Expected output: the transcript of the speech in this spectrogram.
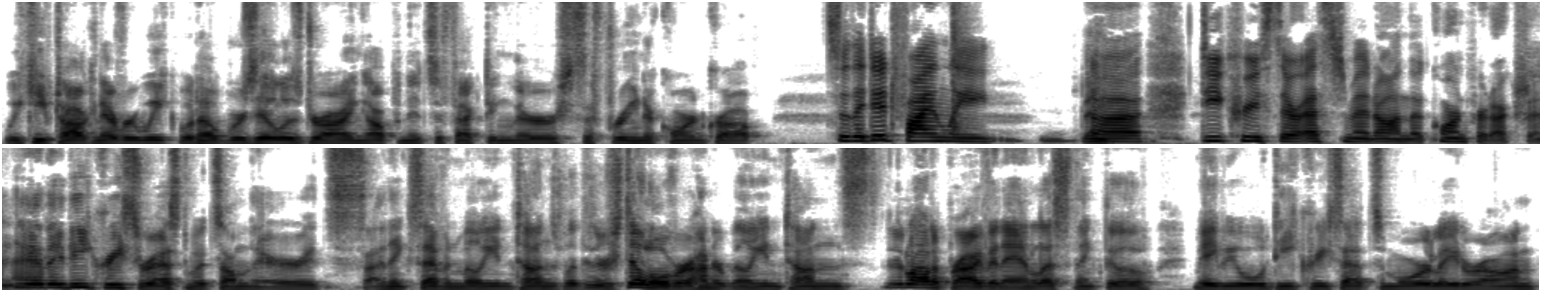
We keep talking every week about how Brazil is drying up and it's affecting their safrinha corn crop. So they did finally They- uh, decrease their estimate on the corn production there. Yeah, they decreased their estimate some there. It's I think seven million tons, but they're still over hundred million tons. There a lot of private analysts think they'll maybe we'll decrease that some more later on.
